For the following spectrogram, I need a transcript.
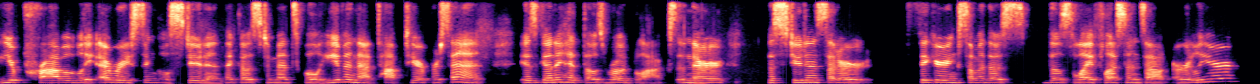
you're probably every single student that goes to med school even that top tier percent is going to hit those roadblocks and they're the students that are figuring some of those those life lessons out earlier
